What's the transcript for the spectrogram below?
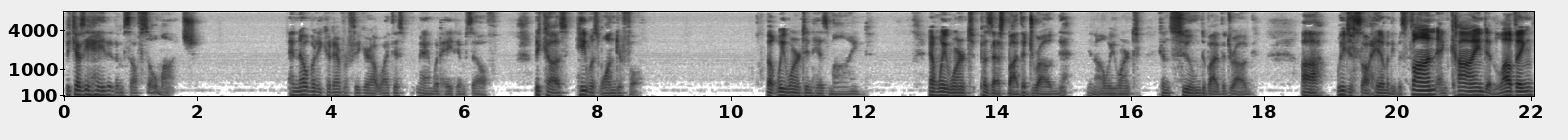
because he hated himself so much. And nobody could ever figure out why this man would hate himself because he was wonderful. But we weren't in his mind. And we weren't possessed by the drug. You know, we weren't consumed by the drug. Uh, we just saw him and he was fun and kind and loving.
